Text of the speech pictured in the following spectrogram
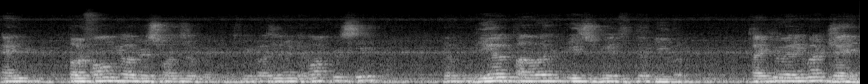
and perform your responsibilities because in a democracy the real power is with the people. Thank you very much. Jai.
